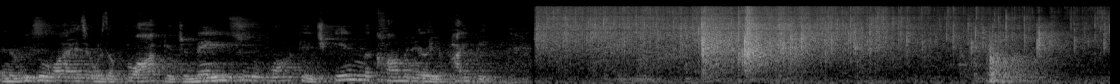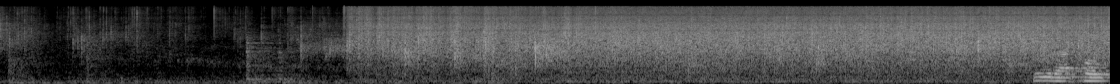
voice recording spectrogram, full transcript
And the reason why is there was a blockage, a main sewer blockage in the common area piping. Look at that, folks.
